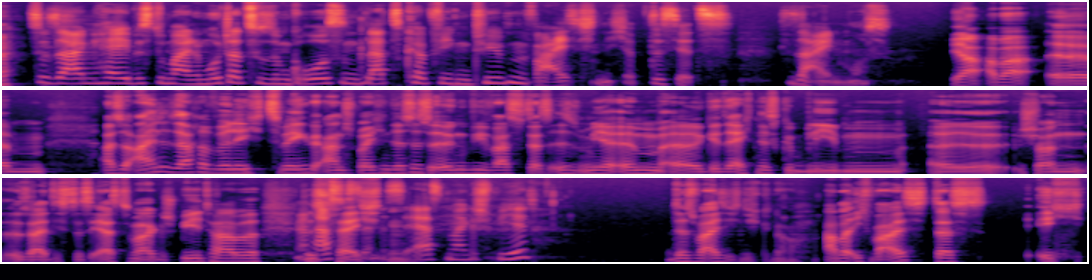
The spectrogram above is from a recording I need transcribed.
zu sagen, hey, bist du meine Mutter zu so einem großen, glatzköpfigen Typen, weiß ich nicht, ob das jetzt sein muss. Ja, aber ähm, also eine Sache will ich zwingend ansprechen. Das ist irgendwie was, das ist mir im äh, Gedächtnis geblieben, äh, schon seit ich es das erste Mal gespielt habe. Wann das hast du es denn Fechten. das erste Mal gespielt? Das weiß ich nicht genau. Aber ich weiß, dass ich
